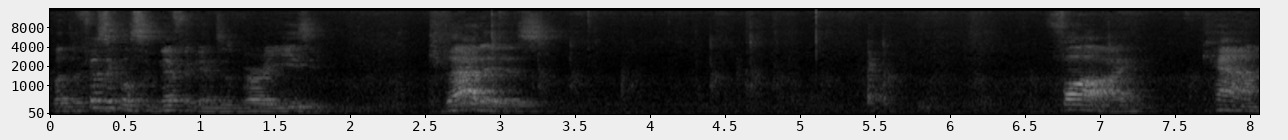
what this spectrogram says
But the physical significance is very easy. That is, phi can't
